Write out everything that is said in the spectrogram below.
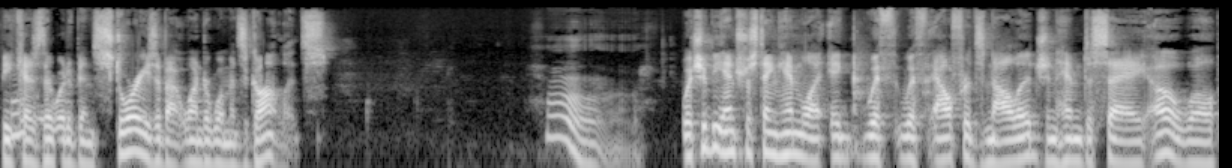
because there would have been stories about wonder woman's gauntlets. Hmm. which would be interesting him like with with alfred's knowledge and him to say oh well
